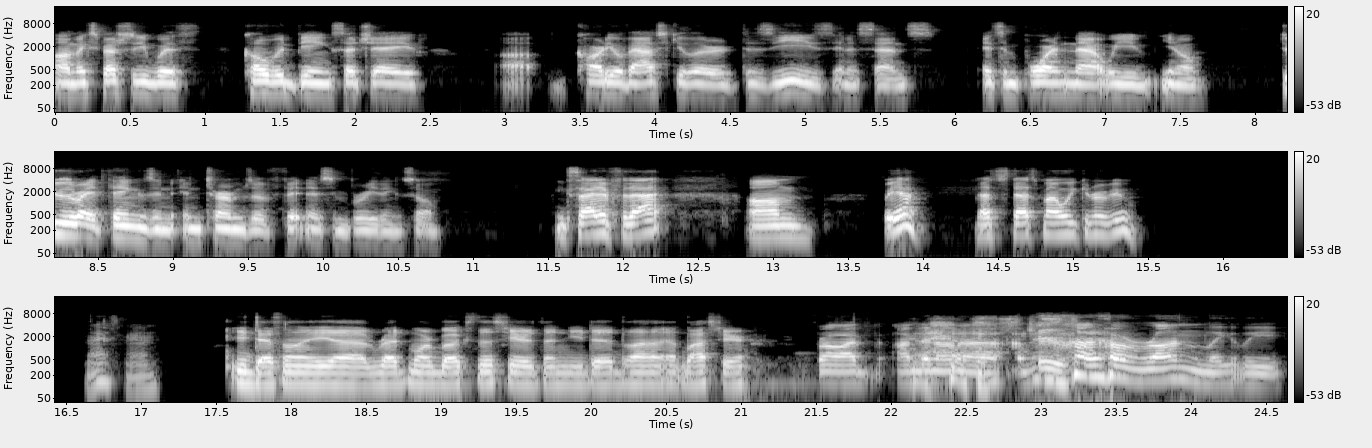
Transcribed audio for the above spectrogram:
um, especially with COVID being such a uh, cardiovascular disease in a sense. It's important that we, you know, do the right things in, in terms of fitness and breathing. So excited for that. Um, but yeah, that's that's my week in review. Nice, man. You definitely uh, read more books this year than you did la- last year. Bro, I've I've been on a That's I've been on a run lately.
